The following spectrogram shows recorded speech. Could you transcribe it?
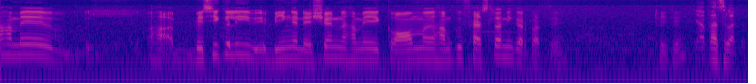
हमें हाँ बेसिकली बीइंग ए नेशन हमें एक कॉम हम कोई फैसला नहीं कर पाते। ठीक है? क्या फैसला करें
